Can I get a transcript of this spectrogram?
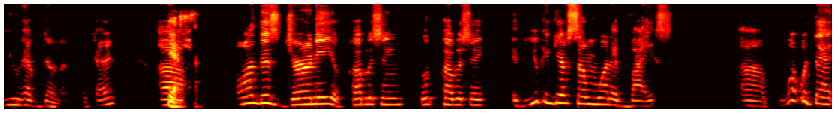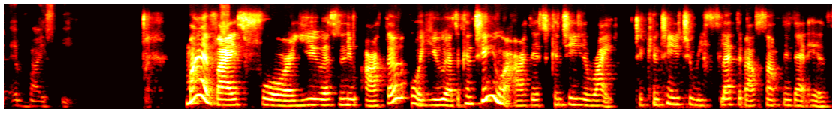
you have done. Okay. Uh, yes. On this journey of publishing, book publishing, if you could give someone advice, uh, what would that advice be? My advice for you as a new author or you as a continuing author is to continue to write to continue to reflect about something that is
